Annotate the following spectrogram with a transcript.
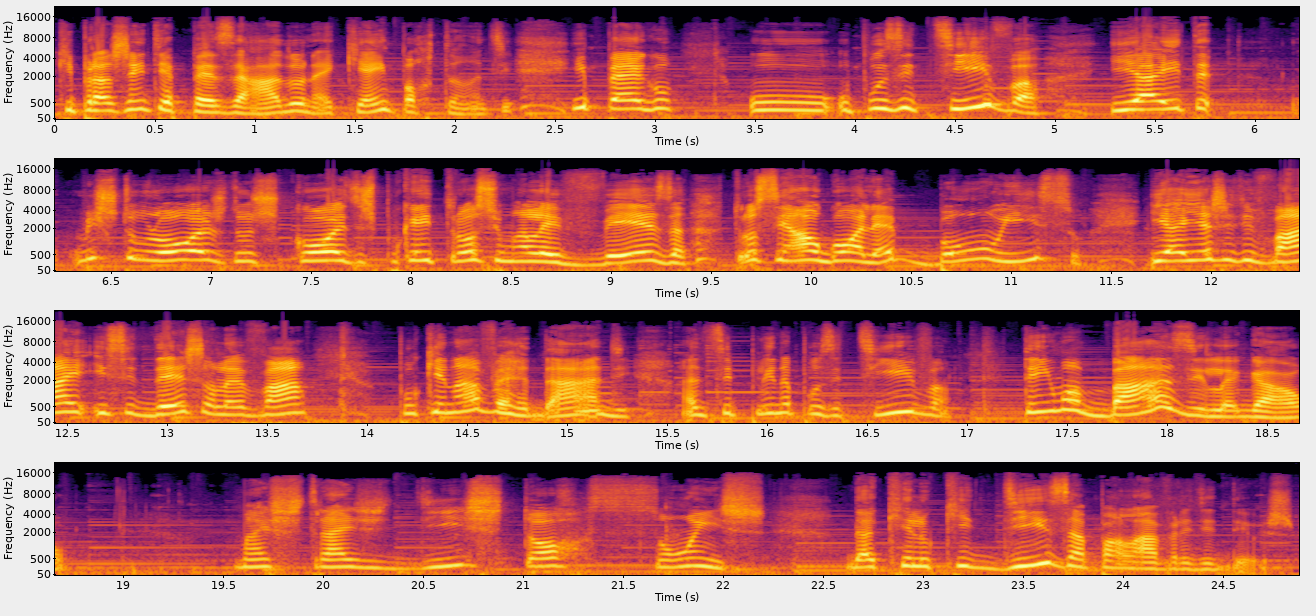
que pra gente é pesado, né? Que é importante, e pego o, o positiva e aí. Te, misturou as duas coisas, porque aí trouxe uma leveza, trouxe algo, olha, é bom isso. E aí a gente vai e se deixa levar, porque na verdade a disciplina positiva tem uma base legal mas traz distorções daquilo que diz a palavra de Deus.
